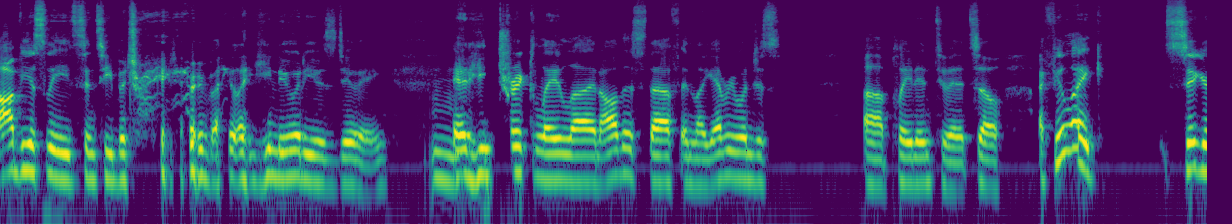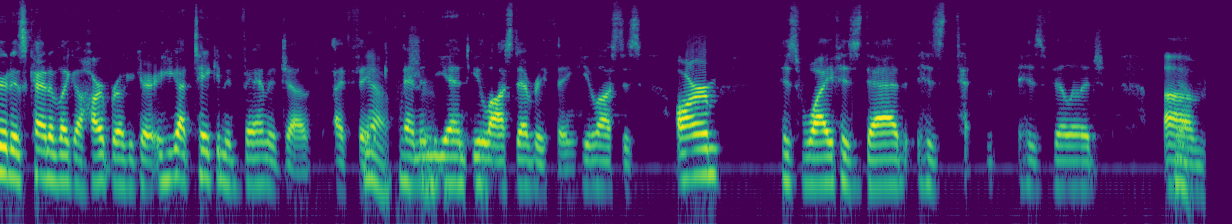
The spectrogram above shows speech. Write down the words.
obviously since he betrayed everybody like he knew what he was doing mhm. and he tricked Layla and all this stuff and like everyone just uh played into it so i feel like sigurd is kind of like a heartbroken character he got taken advantage of i think Yeah, and sure. in the end he lost everything he lost his arm his wife his dad his te- his village Yeah.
